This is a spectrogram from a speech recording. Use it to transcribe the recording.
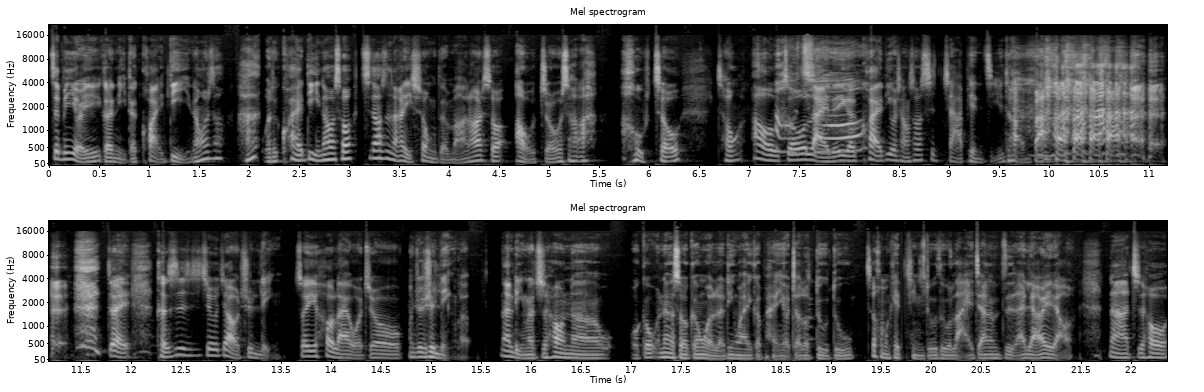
这边有一个你的快递。”然后说：“啊，我的快递？”然后说：“知道是哪里送的吗？”然后说：“澳洲。”我说：“啊。”澳洲从澳洲来的一个快递，我想说是诈骗集团吧，对，可是就叫我去领，所以后来我就我就去领了。那领了之后呢，我跟我那个时候跟我的另外一个朋友叫做嘟嘟，之后我们可以请嘟嘟来这样子来聊一聊。那之后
